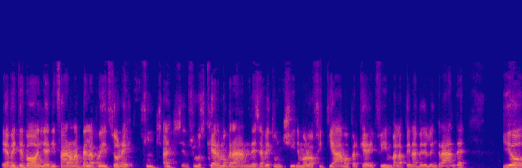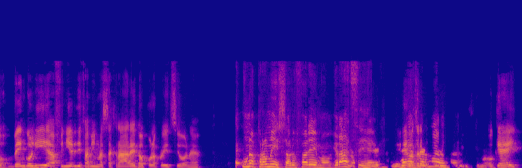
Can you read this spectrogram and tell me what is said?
e avete voglia di fare una bella proiezione sul, al, sullo schermo grande, se avete un cinema lo affittiamo perché il film vale la pena vederlo in grande, io vengo lì a finire di farmi massacrare dopo la proiezione. Una promessa, lo faremo. Grazie. Ok.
